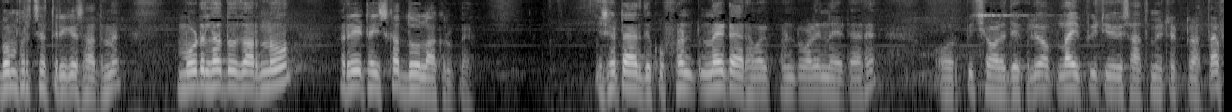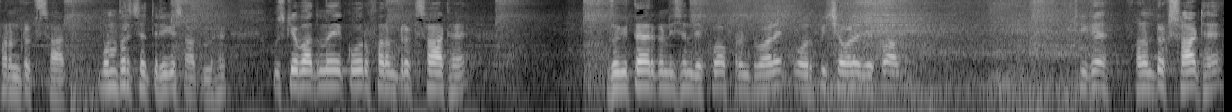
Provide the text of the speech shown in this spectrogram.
बम्फर छतरी के साथ में। मॉडल है 2009 रेट है इसका दो लाख रुपये इसका टायर देखो, फ्रंट, नए टायर है भाई, फ्रंट वाले नए टायर है। और पीछे वाले देख लो आप लाइव पीटीओ के साथ में ट्रैक्टर आता है, फार्म ट्रक साठ बम्पर छतरी के साथ में है। उसके बाद में एक और फार्म ट्रक साठ है, जो कि टायर कंडीशन देखो आप, फ्रंट वाले और पीछे वाले देखो आप। ठीक है, फार्म ट्रक साठ है,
